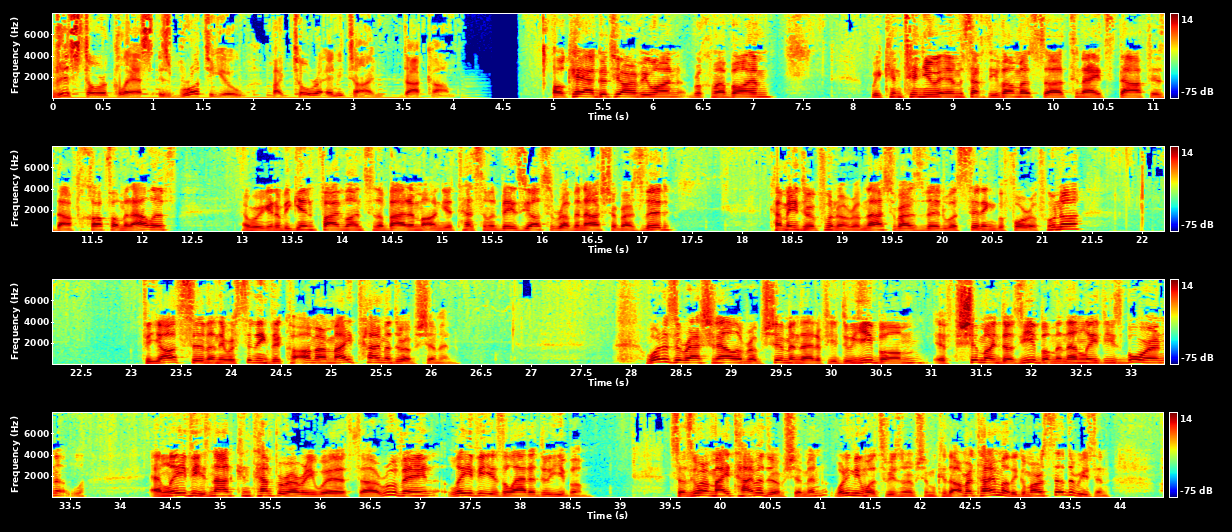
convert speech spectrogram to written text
This Torah class is brought to you by TorahAnytime.com. Okay, you everyone. Bruchim Abayim. We continue in Masech Divamas. Uh, tonight's daf is daf Chafam and Aleph. And we're going to begin five lines from the bottom on your Testament base. Yosef Rabban Asher Bar Zvid. Kamed Rav Huna. Rav was sitting before Rav Huna. Yosef, and they were sitting Amar my time of Rab Shimon. What is the rationale of Rab Shimon that if you do Yibum, if Shimon does Yibum and then Levi is born, and Levi is not contemporary with uh, Ruvain, Levi is allowed to do Yibum. Says Gemara, my time of the Rab Shimon. What do you mean? What's the reason of Rab Shimon? Because Amar time the Gemara said the reason.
